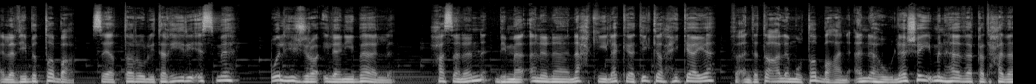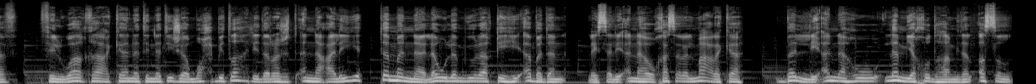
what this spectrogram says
الذي بالطبع سيضطر لتغيير اسمه والهجرة إلى نيبال. حسنا بما أننا نحكي لك تلك الحكاية فأنت تعلم طبعا أنه لا شيء من هذا قد حدث. في الواقع كانت النتيجة محبطة لدرجة أن علي تمنى لو لم يلاقيه ابدا. ليس لأنه خسر المعركة بل لأنه لم يخضها من الأصل.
